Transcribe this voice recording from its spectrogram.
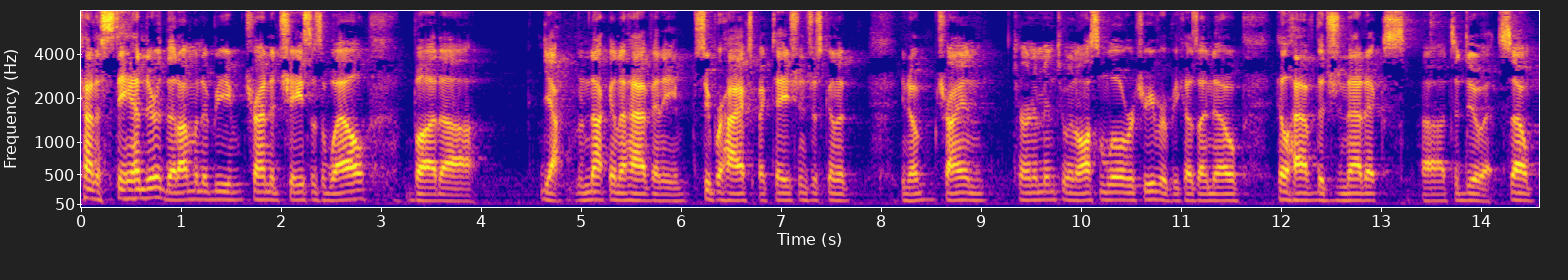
kind of standard that I'm going to be trying to chase as well. But uh, yeah, I'm not going to have any super high expectations. Just going to, you know, try and turn him into an awesome little retriever because I know he'll have the genetics uh, to do it. So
